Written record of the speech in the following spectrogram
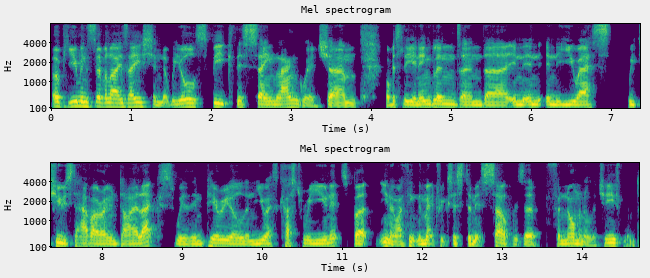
of human civilization that we all speak this same language. Um, obviously, in England and uh, in, in in the US, we choose to have our own dialects with imperial and US customary units. But, you know, I think the metric system itself is a phenomenal achievement.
